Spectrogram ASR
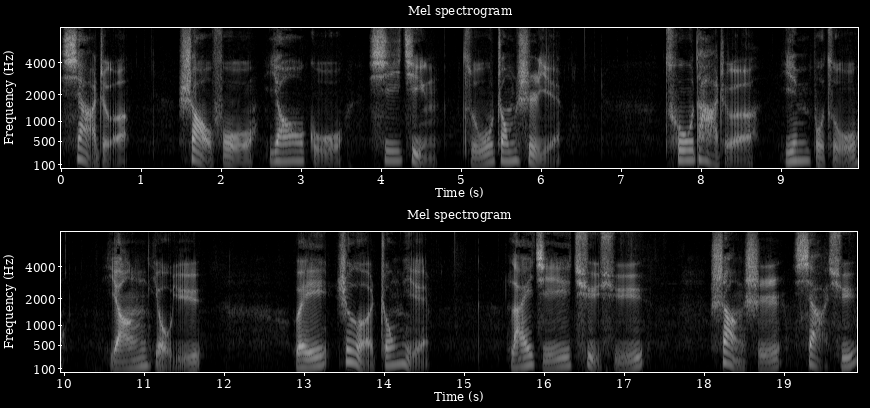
下者，少腹腰骨膝颈足中是也。粗大者，阴不足。阳有余，为热中也。来急去虚，上实下虚，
